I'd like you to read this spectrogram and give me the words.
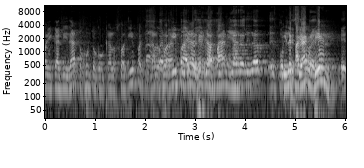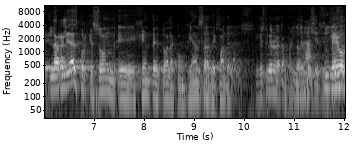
precandidato junto con Carlos Joaquín para que ah, Carlos Joaquín pudiera hacer campaña. La realidad es porque. Y le pagaron bien. Eh, la realidad es porque son eh, gente de toda la confianza de Juan de la Luz. Y que estuvieron en la campaña. pero,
